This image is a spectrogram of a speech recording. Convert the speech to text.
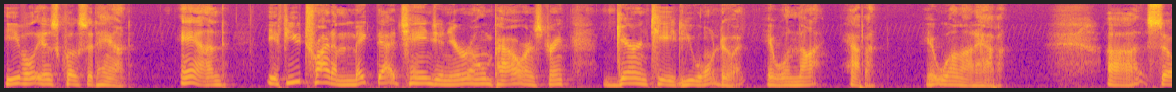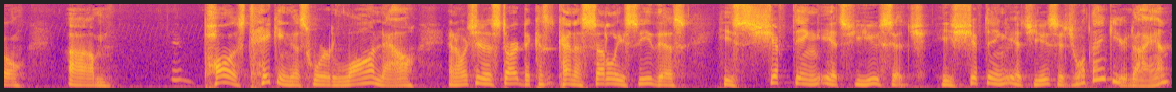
evil is close at hand, and if you try to make that change in your own power and strength, guaranteed you won't do it. It will not happen. It will not happen. Uh, so. Um, Paul is taking this word law now, and I want you to start to kind of subtly see this. He's shifting its usage. He's shifting its usage. Well, thank you, Diane.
